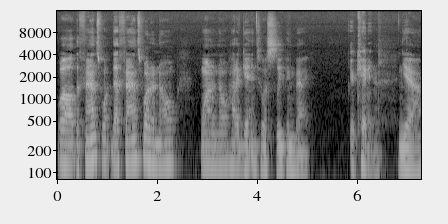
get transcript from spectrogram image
Well, the fans want the fans want to know want to know how to get into a sleeping bag. You're kidding. Yeah,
